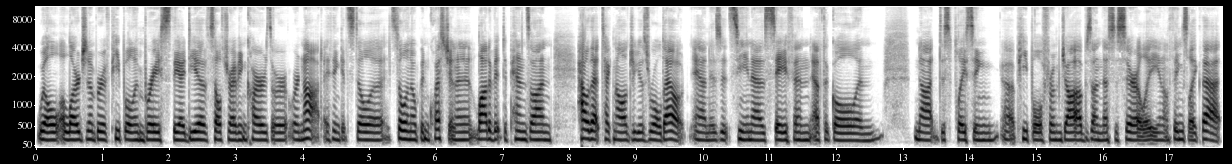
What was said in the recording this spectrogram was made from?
will a large number of people embrace the idea of self-driving cars or or not? I think it's still a it's still an open question, and a lot of it depends on how that technology is rolled out, and is it seen as safe and ethical and not displacing uh, people from jobs unnecessarily, you know, things like that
